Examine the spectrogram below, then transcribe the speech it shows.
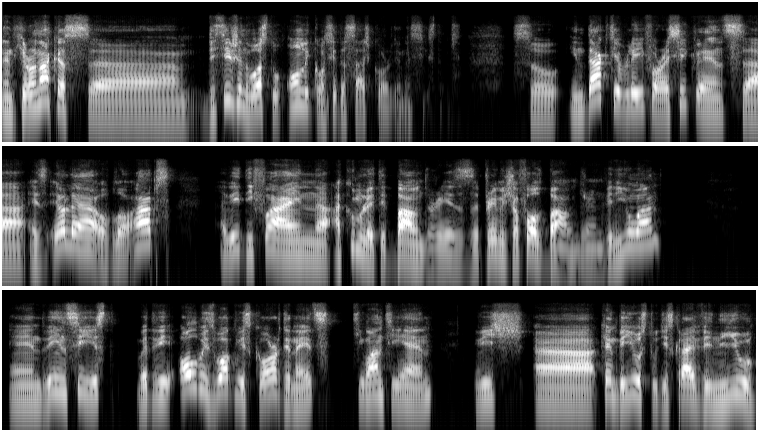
and Hironaka's uh, decision was to only consider such coordinate systems. So inductively for a sequence uh, as earlier of blow-ups, we define uh, accumulated boundary as the premature fault boundary and the new one. And we insist that we always work with coordinates T1, Tn, which uh, can be used to describe the new,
